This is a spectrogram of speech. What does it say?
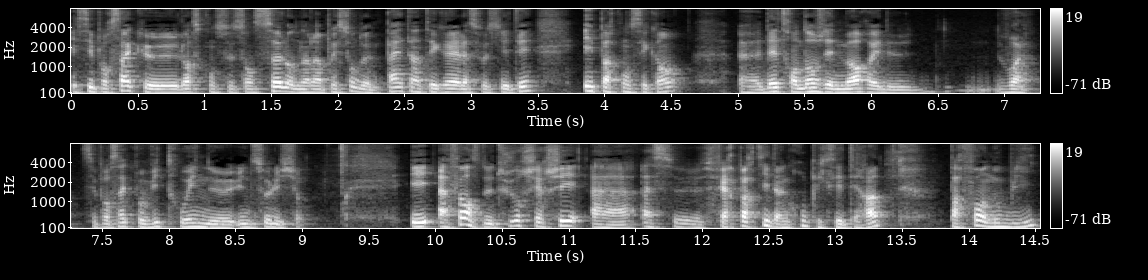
Et c'est pour ça que lorsqu'on se sent seul, on a l'impression de ne pas être intégré à la société et par conséquent euh, d'être en danger de mort. Et de voilà, c'est pour ça qu'il faut vite trouver une, une, solution. Et à force de toujours chercher à, à se faire partie d'un groupe, etc., parfois on oublie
